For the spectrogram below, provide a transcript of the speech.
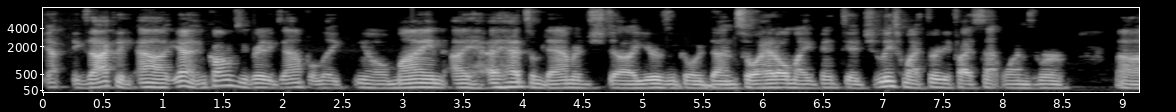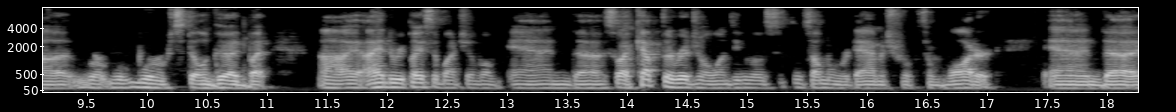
Yeah, exactly. Uh, yeah, and comics is a great example. Like, you know, mine, I, I had some damage uh, years ago done, so I had all my vintage, at least my 35 cent ones were uh, were, were still good, but uh, I, had to replace a bunch of them, and uh, so I kept the original ones, even though some of them were damaged from, from water. And uh,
